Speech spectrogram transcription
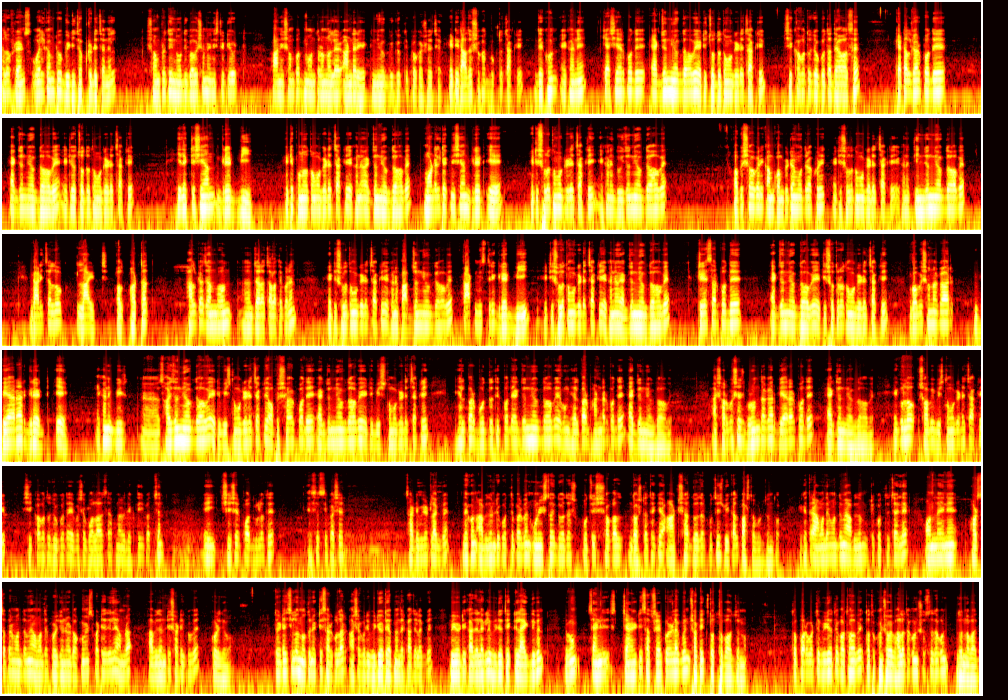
Hello friends welcome to BD job today channel সম্প্রতি নদী গবেষণা ইনস্টিটিউট পানি সম্পদ মন্ত্রণালয়ের আন্ডারে একটি নিয়োগ বিজ্ঞপ্তি প্রকাশ হয়েছে। এটি রাজস্ব খাতভুক্ত চাকরি। দেখুন, এখানে ক্যাশিয়ার পদে একজন নিয়োগ দেওয়া হবে, এটি চোদ্দতম গ্রেডের চাকরি। শিক্ষাগত যোগ্যতা দেওয়া আছে। ক্যাটালগার পদে একজন নিয়োগ দেওয়া হবে, এটিও চোদ্দতম গ্রেডের চাকরি। ইলেকট্রিশিয়ান গ্রেড বি এটি পনেরোতম গ্রেডের চাকরি, এখানেও একজন নিয়োগ দেওয়া হবে। মডেল টেকনিশিয়ান গ্রেড এ এটি ষোলোতম গ্রেডের চাকরি, এখানে দুইজন নিয়োগ দেওয়া হবে। অফিস সহকারী কাম কম্পিউটার মুদ্রাক্ষরিক, এটি ষোলোতম গ্রেডের চাকরি, এখানে তিনজন নিয়োগ দেওয়া হবে। গাড়ি চালক, লাইট অর্থাৎ হালকা যানবাহন যারা চালাতে পারেন, এটি ষোলোতম গ্রেডের চাকরি, এখানে পাঁচজন নিয়োগ দেওয়া হবে। কাঠ মিস্ত্রি গ্রেড বি, এটি ষোলোতম গ্রেডের চাকরি, এখানেও একজন নিয়োগ দেওয়া হবে। ট্রেসার পদে একজন নিয়োগ দেওয়া হবে, এটি সতেরোতম গ্রেডের চাকরি। গবেষণাগার বেয়ারার গ্রেড এ এখানে বিশ ছয়জন নিয়োগ দেওয়া হবে, এটি বিশতম গ্রেডের চাকরি। অফিস সহায়ক পদে একজন নিয়োগ দেওয়া হবে, এটি বিশতম গ্রেডের চাকরি। হেল্পার বৈদ্যুতিক পদে একজন নিয়োগ দেওয়া হবে এবং হেল্পার ভান্ডার পদে একজন নিয়োগ দেওয়া হবে। আর সর্বশেষ গ্রন্থাগার বেয়ারার পদে একজন নিয়োগ দেওয়া হবে। এগুলো সবই বিশতম গ্রেডের চাকরি। শিক্ষাগত যোগ্যতা এপাশে বলা আছে, আপনারা দেখতেই পাচ্ছেন। এই শেষের পদগুলোতে এসএসসি পাশের সার্টিফিকেট লাগবে। দেখুন, আবেদনটি করতে পারবেন উনিশ ছয় দু সকাল দশটা থেকে আট সাত দু হাজার পঁচিশ বিকাল পাঁচটা পর্যন্ত। এক্ষেত্রে আমাদের মাধ্যমে আবেদনটি করতে চাইলে অনলাইনে হোয়াটসঅ্যাপের মাধ্যমে আমাদের প্রয়োজনীয় ডকুমেন্টস পাঠিয়ে দিলে আমরা আবেদনটি সঠিকভাবে করে দেব। তো এটাই ছিল নতুন একটি সার্কুলার আশা করি ভিডিওটি আপনাদের কাজে লাগবে। ভিডিওটি কাজে লাগলে ভিডিওতে একটি লাইক দিবেন এবং চ্যানেল চ্যানেলটি সাবস্ক্রাইব করে রাখবেন সঠিক তথ্য পাওয়ার জন্য। তো পরবর্তী ভিডিওতে কথা হবে। ততক্ষণ সবাই ভালো থাকুন সুস্থ থাকুন। ধন্যবাদ।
